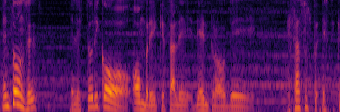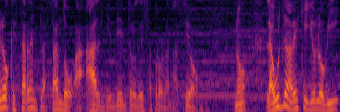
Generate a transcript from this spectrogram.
Entonces, el histórico hombre que sale dentro de... Está, este, creo que está reemplazando a alguien dentro de esa programación, ¿no? La última vez que yo lo vi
